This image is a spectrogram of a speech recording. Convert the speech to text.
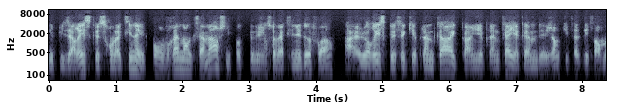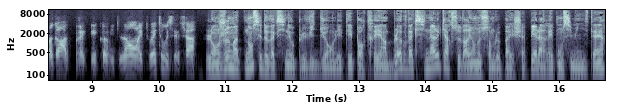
les plus à risque seront vaccinés. Pour vraiment que ça marche, il faut que les gens soient vaccinés deux fois. Ah, le risque, c'est qu'il y a plein de cas et que parmi les plein de cas, il y a quand même des gens qui fassent des formes graves avec des Covid lents et tout et tout, c'est ça. L'enjeu maintenant, c'est de vacciner au plus vite durant l'été pour créer un bloc vaccinal car ce variant ne semble pas échapper à la réponse immunitaire.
